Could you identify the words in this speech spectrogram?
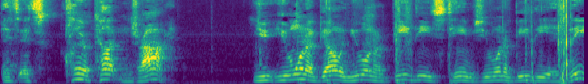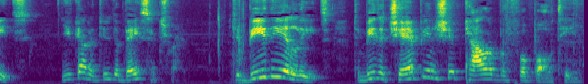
It's it's clear cut and dry. You you want to go and you want to be these teams. You want to be the elites. You got to do the basics right. To be the elites, to be the championship caliber football team,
